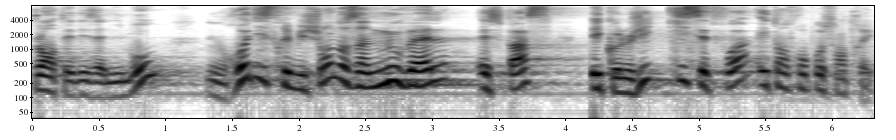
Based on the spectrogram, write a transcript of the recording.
plantes et des animaux, une redistribution dans un nouvel espace écologique qui, cette fois, est anthropocentré.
